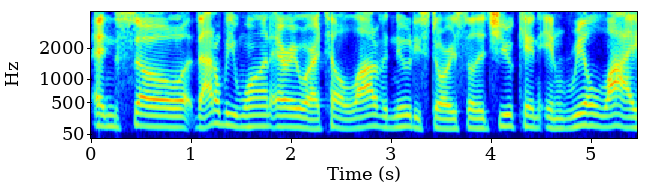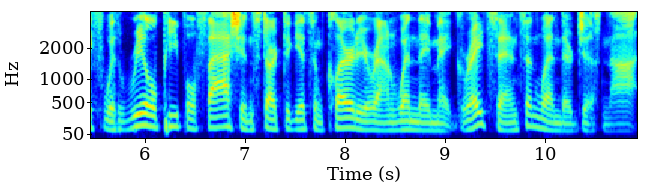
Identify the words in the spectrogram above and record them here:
And so that'll be one area where I tell a lot of annuity stories so that you can, in real life, with real people fashion, start to get some clarity around when they make great sense and when they're just not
